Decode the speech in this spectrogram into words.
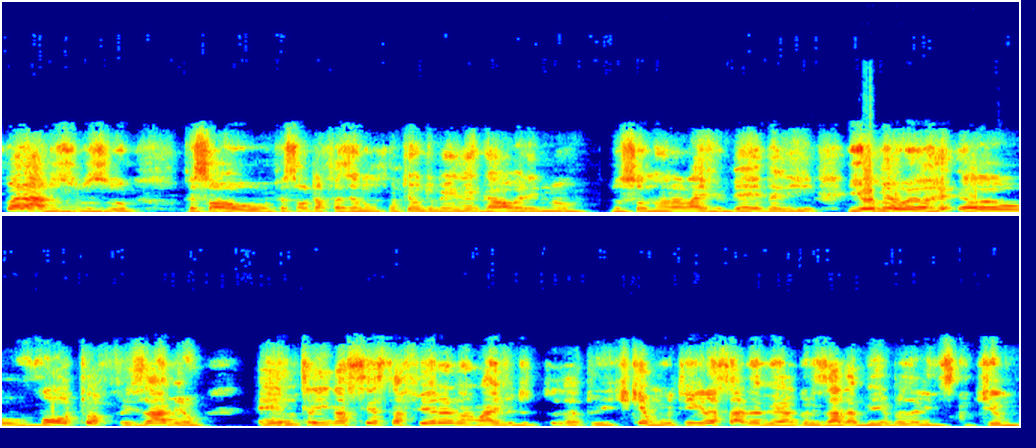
parado. o, pessoal, o pessoal tá fazendo um conteúdo bem legal ali no, no Sonora Live Dev ali. E eu, meu, eu, eu volto a frisar, meu, entrem na sexta-feira na live do, da Twitch, que é muito engraçado ver a gurizada bêbada ali discutindo.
